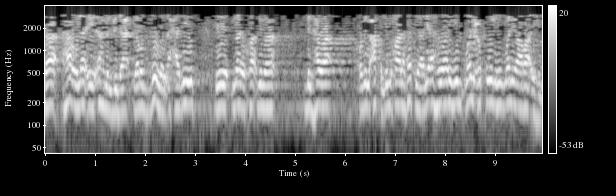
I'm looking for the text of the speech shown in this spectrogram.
فهؤلاء أهل البدع يردون الأحاديث بما. بما بالهوى وبالعقل لمخالفتها لأهوائهم ولعقولهم ولآرائهم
